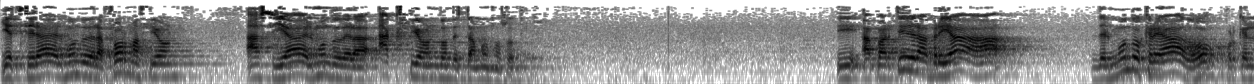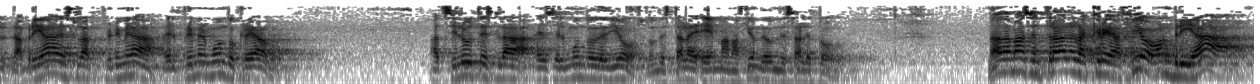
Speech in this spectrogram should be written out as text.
Yetzirah, el mundo de la formación. Asia, el mundo de la acción, donde estamos nosotros. Y a partir de la Briá, del mundo creado, porque la Briá es la primera, el primer mundo creado. Atzilut es, la, es el mundo de Dios, donde está la emanación de donde sale todo. Nada más entrar en la creación, Briá,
